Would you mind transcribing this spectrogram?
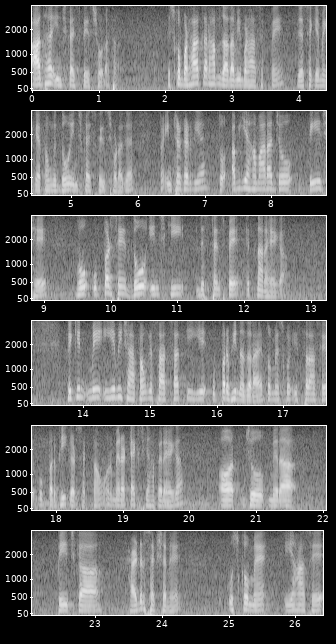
आधा इंच का स्पेस छोड़ा था। इसको बढ़ाकर हम ज़्यादा भी बढ़ा सकते हैं। जैसे कि मैं कहता हूँ कि दो इंच का स्पेस छोड़ा जाए तो इंटर कर दिया। तो अब ये हमारा जो पेज है, वो ऊपर से दो इंच की डिस्टेंस पे इतना रहेगा। लेकिन मैं ये भी चाहता हूँ कि साथ साथ कि ये ऊपर भी नज़र आए तो मैं इसको इस तरह से ऊपर भी कर सकता हूँ और मेरा टेक्स्ट यहाँ पे रहेगा और जो मेरा पेज का हेडर सेक्शन है, उसको मैं यहाँ से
